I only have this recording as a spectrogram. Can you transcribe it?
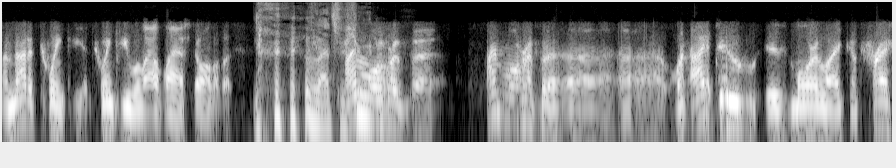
I'm not a Twinkie. A Twinkie will outlast all of us. well, that's for I'm sure. more of a. I'm more of a. Uh, uh, what I do is more like a fresh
